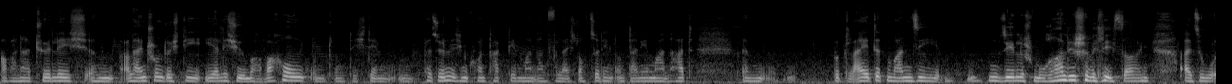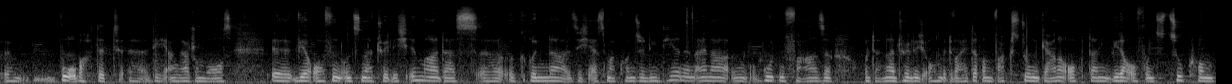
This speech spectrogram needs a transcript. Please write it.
Aber natürlich ähm, allein schon durch die jährliche Überwachung und, und durch den persönlichen Kontakt, den man dann vielleicht noch zu den Unternehmern hat, ähm, begleitet man sie, seelisch-moralisch will ich sagen, also ähm, beobachtet äh, die Engagements. Äh, wir hoffen uns natürlich immer, dass äh, Gründer sich erstmal konsolidieren in einer guten Phase und dann natürlich auch mit weiterem Wachstum gerne auch dann wieder auf uns zukommen.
